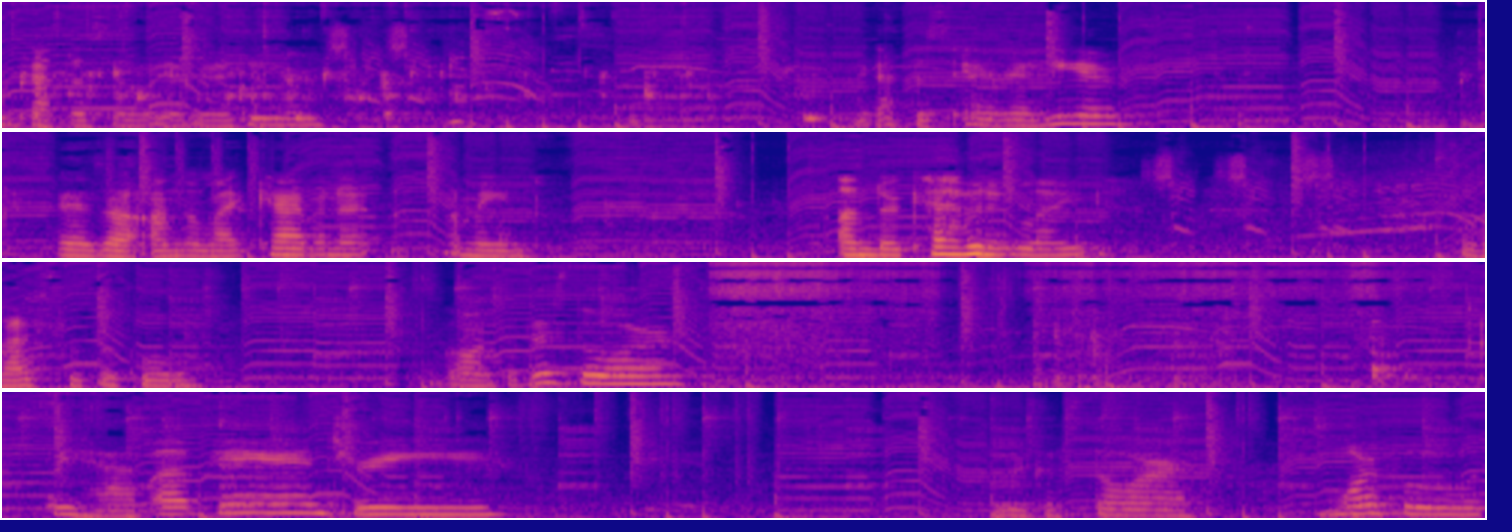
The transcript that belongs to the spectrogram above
We got this little area here. We got this area here. There's an under light cabinet. I mean, under cabinet light. So that's super cool. Go to this door. We have a pantry. So we can store more food,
